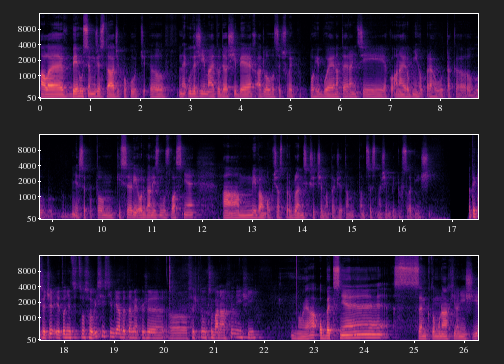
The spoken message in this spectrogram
Ale v běhu se může stát, že pokud neudržím a je to delší běh a dlouho se člověk pohybuje na té hranici jako anaerobního prahu, tak mě se potom kyselý organismus vlastně a my vám občas problémy s křečema, takže tam, tam se snažím být důslednější. A ty křeče, je to něco, co souvisí s tím diabetem, jakože uh, jsi k tomu třeba náchylnější? No já obecně jsem k tomu náchylnější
